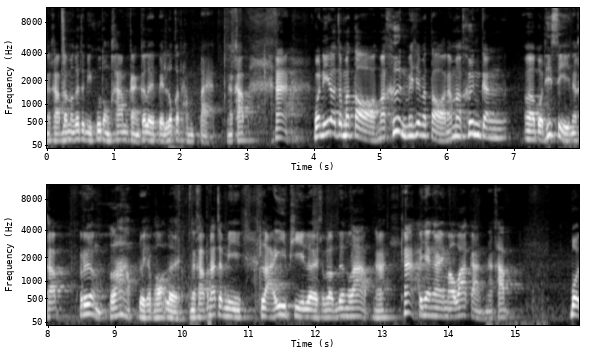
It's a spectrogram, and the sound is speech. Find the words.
นะครับแล้วมันก็จะมีคู่ตรงข้ามกันก็เลยเป็นโลกธรรม8นะครับอะวันนี้เราจะมาต่อมาขึ้นไม่ใช่มาต่อนะมาขึ้นกันบทที่ 4 นะครับ เรื่องลาบโดยเฉพาะเลยนะครับ น่าจะมีหลาย EP เลยสำหรับเรื่องลาบนะอะเป็นยังไงมาว่ากันนะครับ บท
